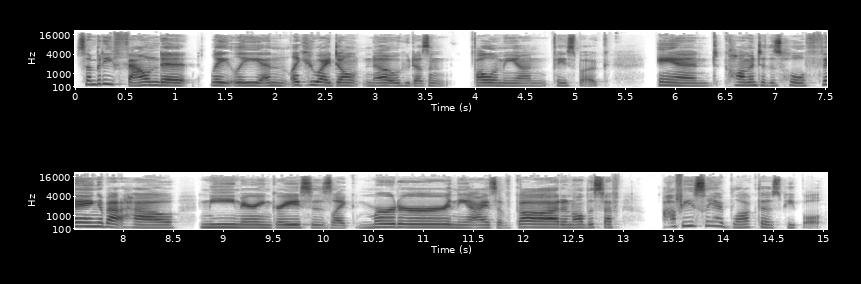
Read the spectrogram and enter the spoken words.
Somebody found it lately and like who I don't know, who doesn't follow me on Facebook and commented this whole thing about how me marrying Grace is like murder in the eyes of God and all this stuff. Obviously, I block those people.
